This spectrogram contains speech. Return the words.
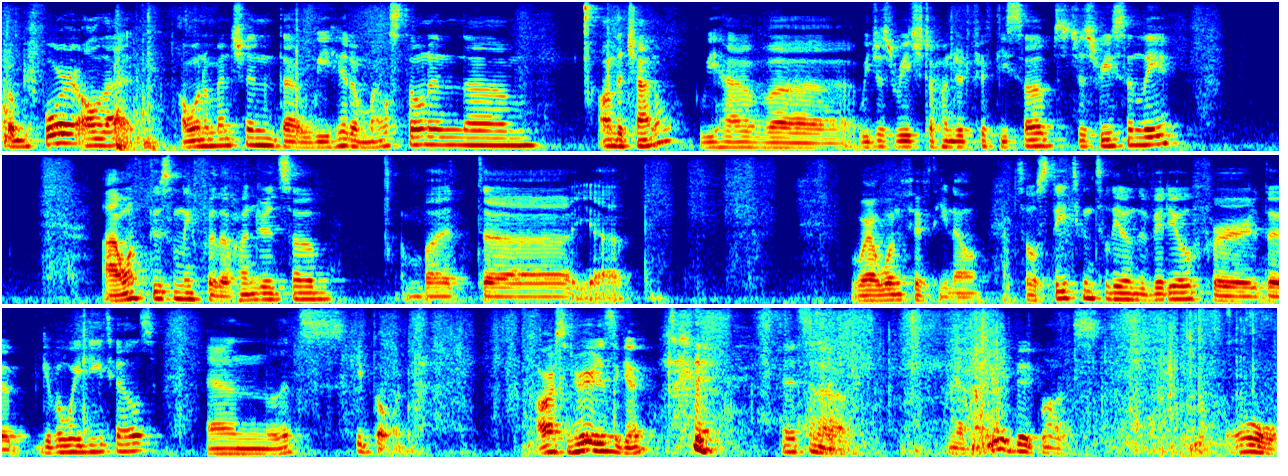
But before all that, I want to mention that we hit a milestone in, um, on the channel. We have, uh, we just reached 150 subs just recently. I want to do something for the 100 sub, but uh, yeah, we're at 150 now. So stay tuned till the end of the video for the giveaway details, and let's keep going. All right, so here it is again. it's in a yeah pretty big box. Oh,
